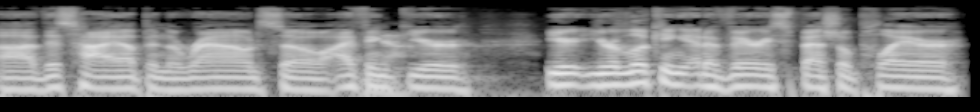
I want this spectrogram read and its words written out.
uh, this high up in the round. So I think yeah. you're, you're you're looking at a very special player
